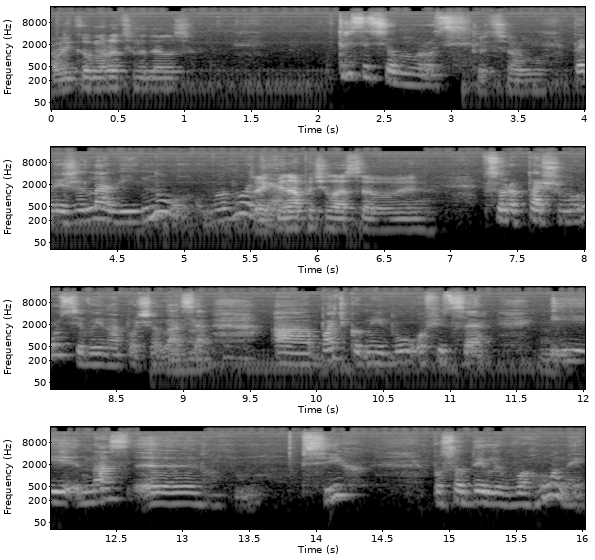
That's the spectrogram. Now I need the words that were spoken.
А в якому році родилися? В 37-му році При цьому. пережила війну, То як війна почалася, ви В 41-му році війна почалася, а батько мій був офіцер. І нас е, всіх посадили в вагони,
